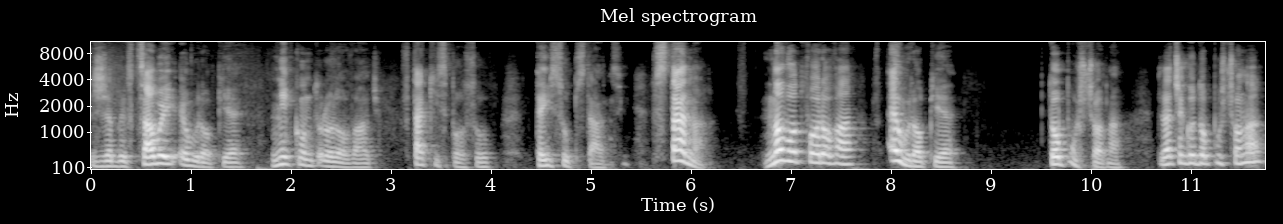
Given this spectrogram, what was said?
żeby w całej Europie nie kontrolować w taki sposób tej substancji. W Stanach nowotworowa, w Europie dopuszczona. Dlaczego dopuszczona?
